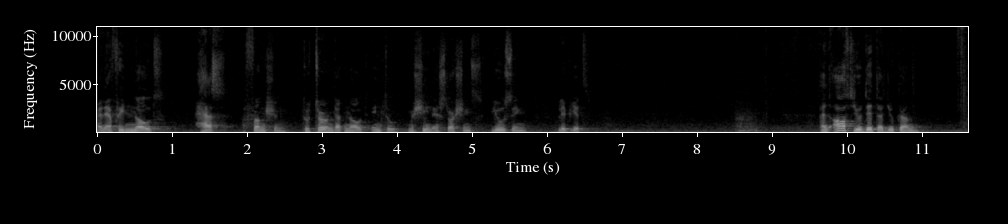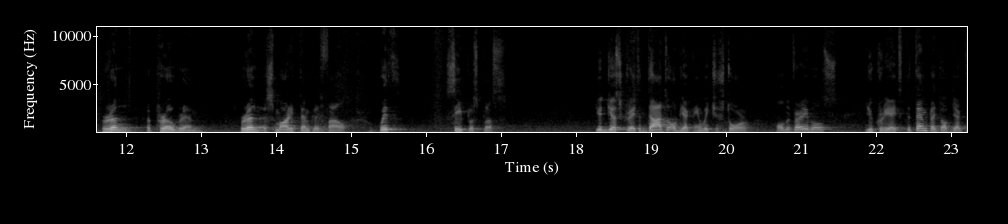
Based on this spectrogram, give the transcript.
and every node has a function to turn that node into machine instructions using libjit. And after you did that, you can run a program, run a Smarty template file with C++. You just create a data object in which you store all the variables. You create the template object,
